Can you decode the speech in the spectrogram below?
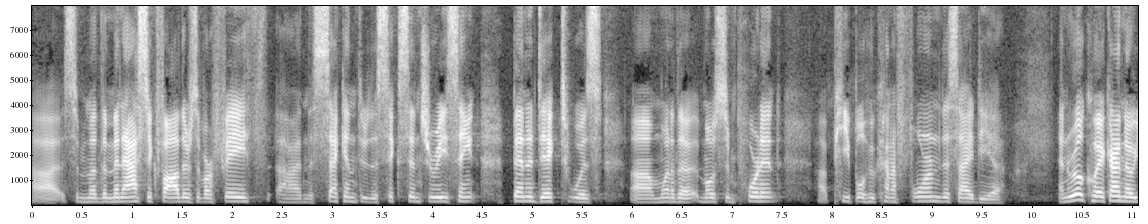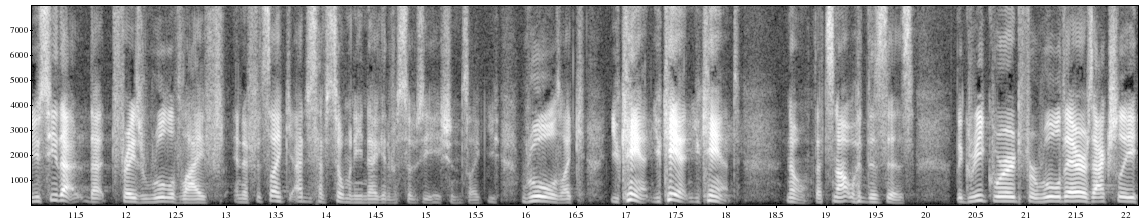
uh, some of the monastic fathers of our faith uh, in the second through the sixth century. Saint Benedict was um, one of the most important uh, people who kind of formed this idea. And real quick, I know you see that, that phrase rule of life, and if it's like, I just have so many negative associations, like rules, like you can't, you can't, you can't. No, that's not what this is. The Greek word for rule there is actually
